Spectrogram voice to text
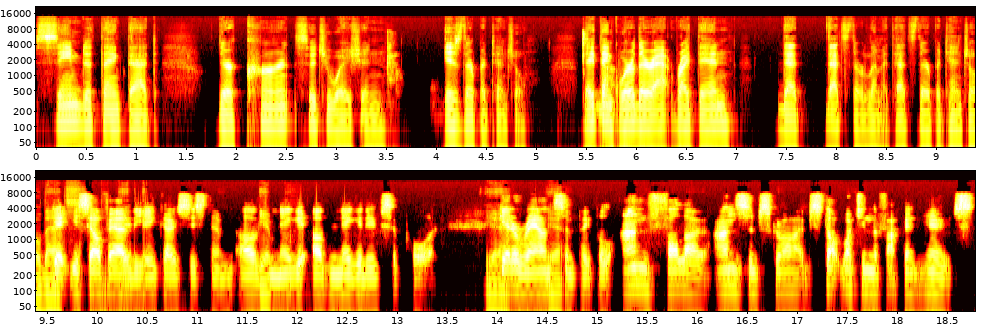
seem to think that their current situation is their potential. They think where they're at right then that that's their limit. That's their potential. That's get yourself out of the ecosystem of Yep. neg- of negative support. yeah. Get around yeah. some people. Unfollow, unsubscribe. Stop watching the fucking news.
